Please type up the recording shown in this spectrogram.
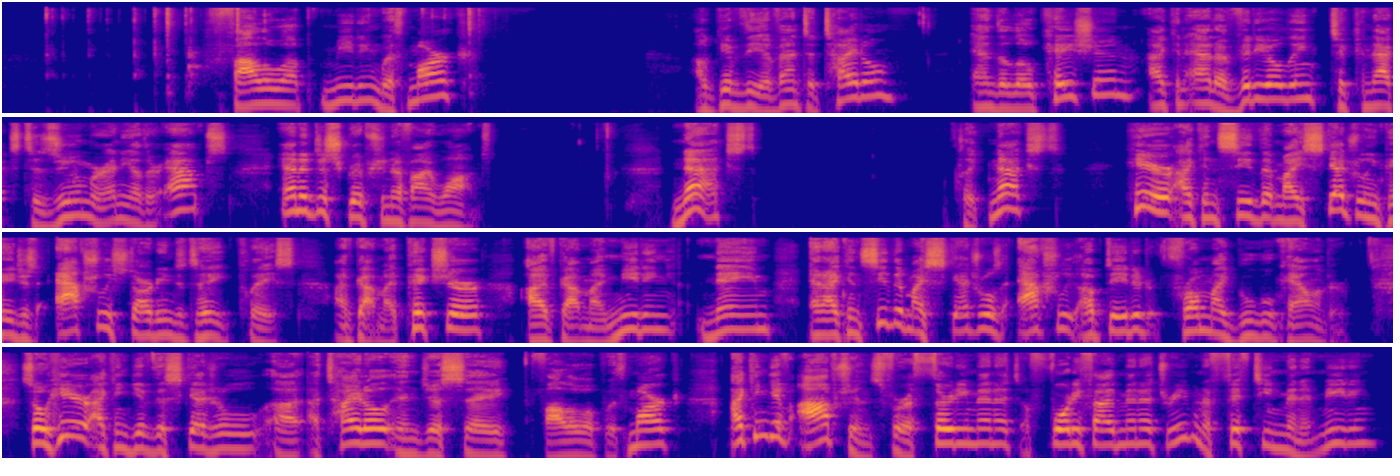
follow-up meeting with Mark. I'll give the event a title and the location. I can add a video link to connect to Zoom or any other apps and a description if I want. Next, click Next. Here I can see that my scheduling page is actually starting to take place. I've got my picture, I've got my meeting name, and I can see that my schedule is actually updated from my Google Calendar. So here I can give the schedule uh, a title and just say follow up with Mark. I can give options for a 30 minute, a 45 minute, or even a 15 minute meeting.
